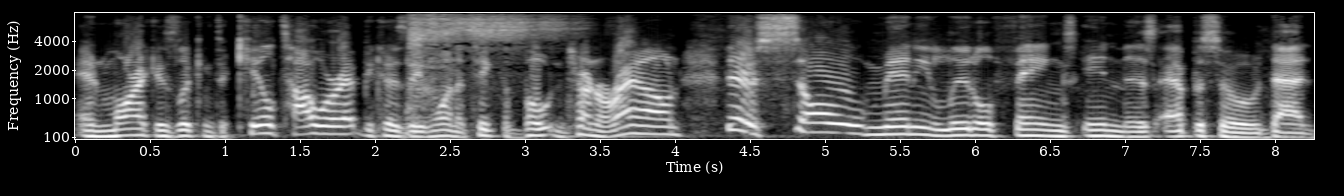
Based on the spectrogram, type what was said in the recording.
and Mark is looking to kill Taweret because they want to take the boat and turn around. There's so many little things in this episode that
